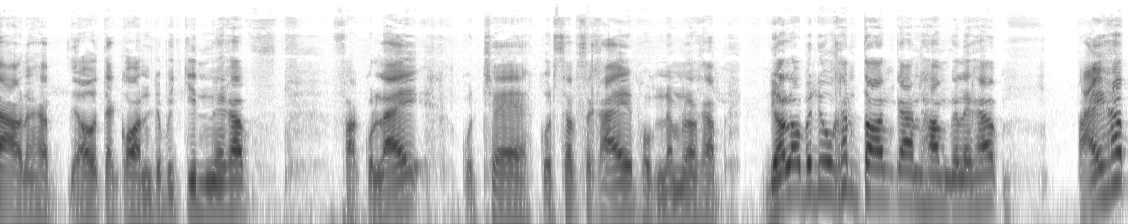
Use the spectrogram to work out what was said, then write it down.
ลาวนะครับ เดี๋ยวแต่ก่อนจะไปกินนะครับ ฝากกดไลค์กดแชร์ กดซับสไครต์ผมน้ำเลยครับ เดี๋ยวเราไปดูขั้นตอนการทำกันเลยครับ ไปครับ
